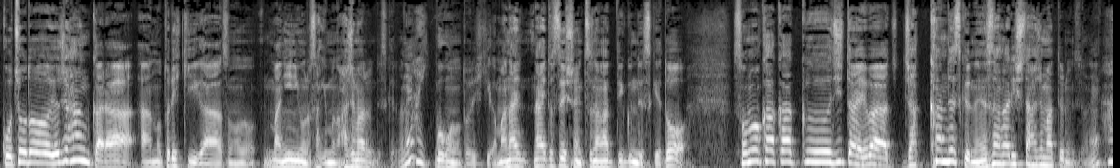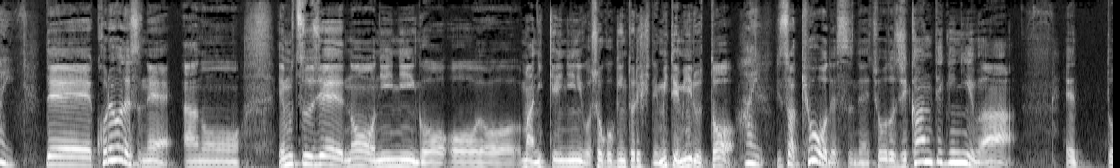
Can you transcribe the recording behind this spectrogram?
こうちょうど4時半から、あの、取引が、その、まあ、225の先物始まるんですけどね、はい、午後の取引が、まあナイ、ナイトセッションにつながっていくんですけど、その価格自体は若干ですけど、値下がりして始まってるんですよね。はい、で、これをですね、あの、M2J の225、まあ、日経225証拠金取引で見てみると、はい、実は今日ですね、ちょうど時間的には、えっと、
